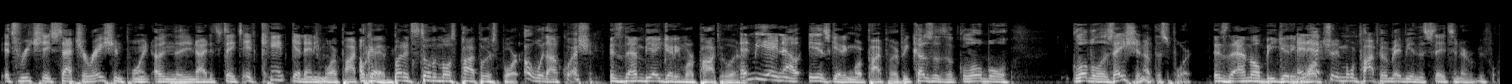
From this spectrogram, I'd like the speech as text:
It's reached a saturation point in the United States. It can't get any more popular. Okay, but it's still the most popular sport. Oh, without question. Is the NBA getting more popular? NBA now is getting more popular because of the global globalization of the sport. Is the MLB getting And more? actually more popular maybe in the States than ever before.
